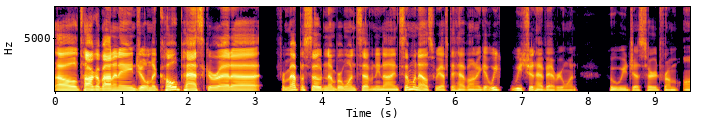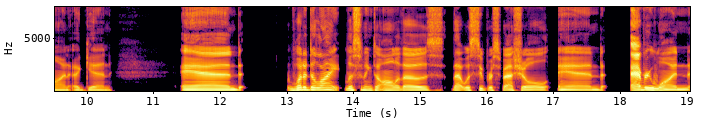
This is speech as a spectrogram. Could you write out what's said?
I'll talk about an angel, Nicole Pascaretta from episode number 179. Someone else we have to have on again. We we should have everyone who we just heard from on again. And what a delight listening to all of those. That was super special and everyone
